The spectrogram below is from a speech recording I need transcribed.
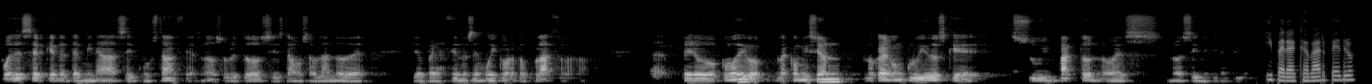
puede ser que en determinadas circunstancias, ¿no? sobre todo si estamos hablando de, operaciones de muy corto plazo. Pero, como digo, la comisión lo que ha concluido es que su impacto no es, no es significativo. Y para acabar, Pedro,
